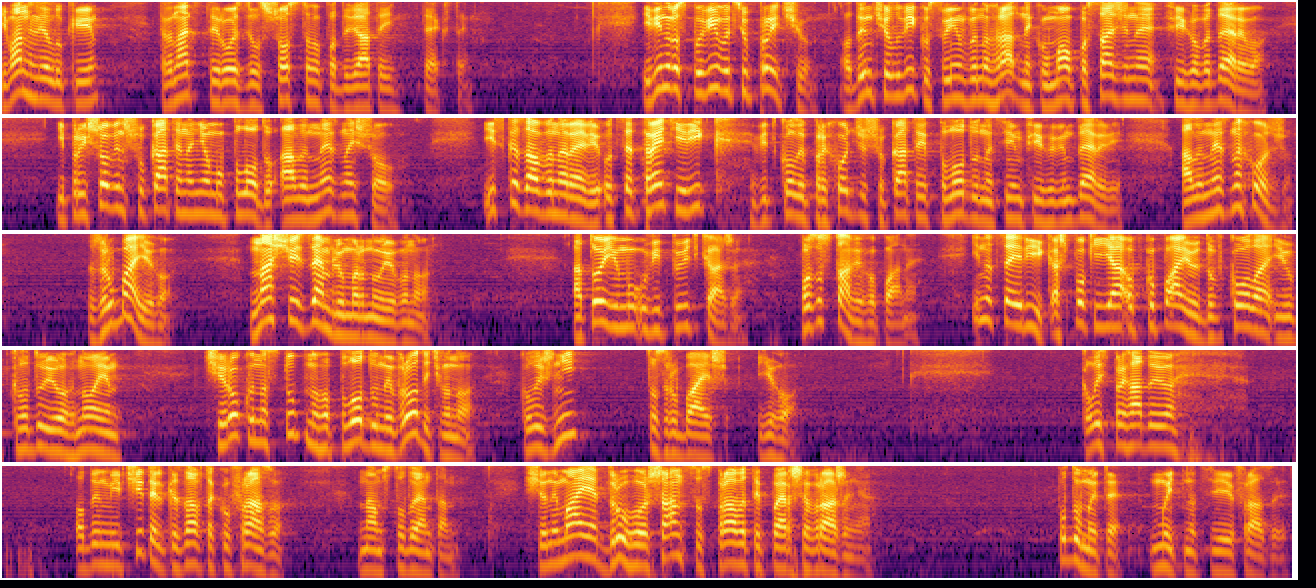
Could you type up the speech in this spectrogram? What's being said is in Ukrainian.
Євангелія Луки, 13 розділ з 6 по 9 тексти. І він розповів оцю притчу. Один чоловік у своїм винограднику мав посаджене фігове дерево. І прийшов він шукати на ньому плоду, але не знайшов. І сказав винареві: оце третій рік, відколи приходжу шукати плоду на цім фіговім дереві, але не знаходжу. Зрубай його. Нащо й землю марнує воно? А той йому у відповідь каже: Позостав його, пане, і на цей рік, аж поки я обкопаю довкола і обкладу його гноєм, чи року наступного плоду не вродить воно, коли ж ні, то зрубаєш його. Колись пригадую, один мій вчитель казав таку фразу нам, студентам, що немає другого шансу справити перше враження. Подумайте мить над цією фразою.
